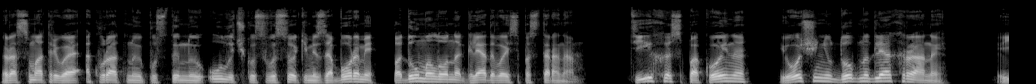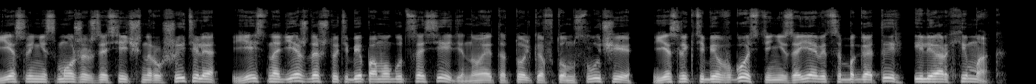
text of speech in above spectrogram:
Рассматривая аккуратную пустынную улочку с высокими заборами, подумал он, оглядываясь по сторонам. Тихо, спокойно и очень удобно для охраны, если не сможешь засечь нарушителя, есть надежда, что тебе помогут соседи, но это только в том случае, если к тебе в гости не заявится богатырь или архимаг.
